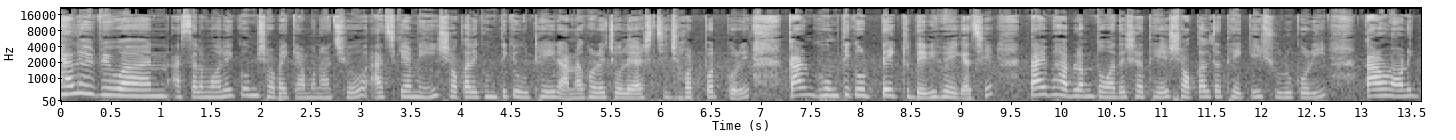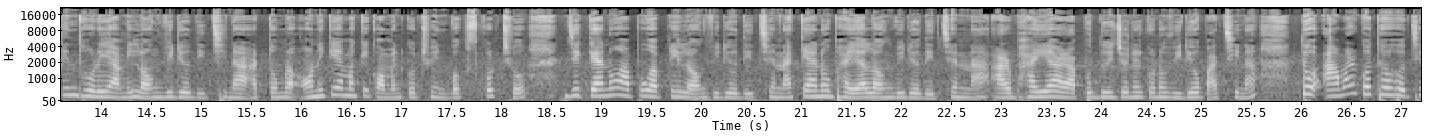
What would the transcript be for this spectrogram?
হ্যালো এভরিওয়ান, আসসালামু আলাইকুম, সবাই কেমন আছো? আজকে আমি সকালে ঘুম থেকে উঠেই রান্নাঘরে চলে আসছি ঝটপট করে, কারণ ঘুম থেকে উঠতে একটু দেরি হয়ে গেছে, তাই ভাবলাম তোমাদের সাথে সকালটা থেকেই শুরু করি, কারণ অনেক দিন ধরে আমি লং ভিডিও দিচ্ছি না, আর তোমরা অনেকেই আমাকে কমেন্ট করছ ইনবক্স করছ, যে কেন আপু আপনি লং ভিডিও দিচ্ছেন না, কেন ভাইয়া লং ভিডিও দিচ্ছেন না, আর ভাইয়া আর আপু দুইজনের কোনো ভিডিও পাচ্ছি না। তো আমার কথা হচ্ছে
